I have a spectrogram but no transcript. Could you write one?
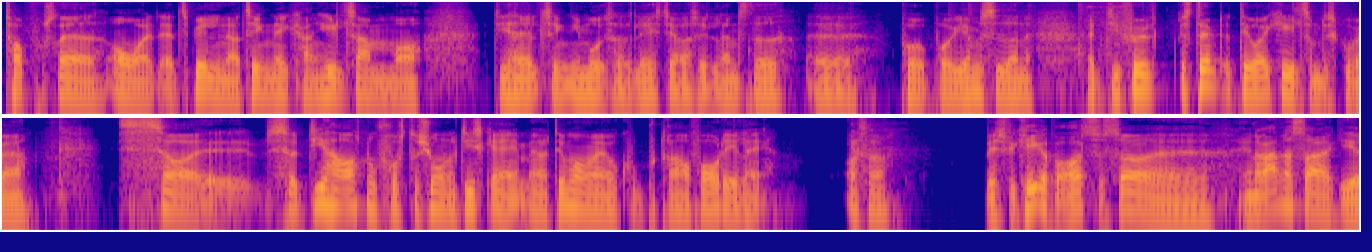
topfrustreret over, at, at spillene og tingene ikke hang helt sammen, og de havde alting imod sig, læste jeg også et eller andet sted. Øh, på, på hjemmesiderne, at de følte bestemt, at det var ikke helt, som det skulle være. Så, øh, så de har også nogle frustrationer, de skal af med, og det må man jo kunne drage fordel af. Og så... Hvis vi kigger på odds, så øh, en Randers sejr giver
